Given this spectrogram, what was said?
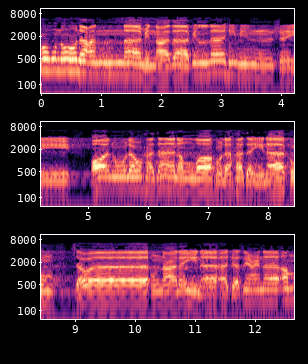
مغنون عنا من عذاب الله من شيء قالوا لو هدانا الله لهديناكم سواء علينا أجزعنا أم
